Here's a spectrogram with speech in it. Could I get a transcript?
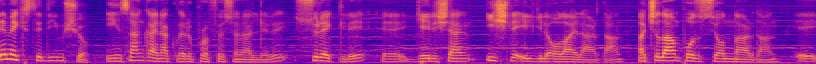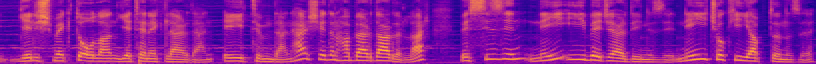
Demek istediğim şu. İnsan kaynakları profesyonelleri sürekli e, gelişen işle ilgili olaylardan, açılan pozisyonlardan, e, gelişmekte olan yeteneklerden, eğitimden, her şeyden haberdardırlar ve sizin neyi iyi becerdiğinizi, neyi çok iyi yaptığınızı,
